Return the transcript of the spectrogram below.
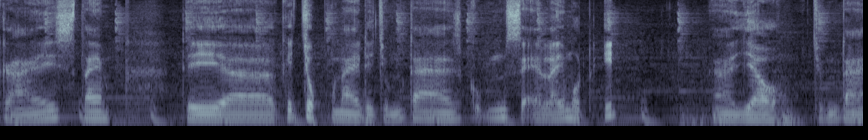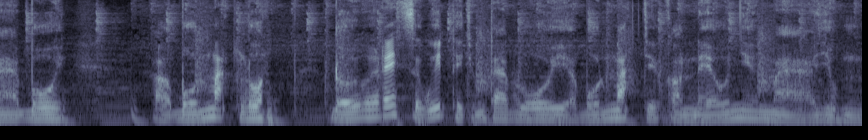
cái stem. Thì uh, cái trục này thì chúng ta cũng sẽ lấy một ít uh, dầu chúng ta bôi ở bốn mặt luôn. Đối với red switch thì chúng ta bôi ở bốn mặt chứ còn nếu như mà dùng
